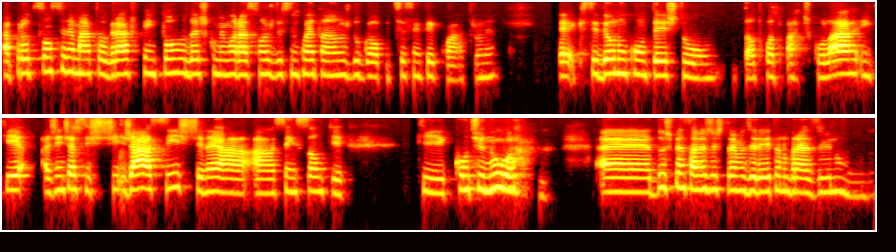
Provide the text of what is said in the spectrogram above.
a produção cinematográfica em torno das comemorações dos 50 anos do golpe de 64, né? É, que se deu num contexto tanto quanto particular, em que a gente assisti, já assiste né, a, a ascensão que, que continua é, dos pensamentos de extrema-direita no Brasil e no mundo.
